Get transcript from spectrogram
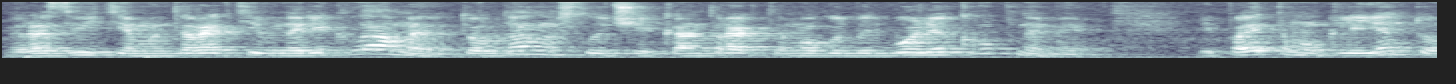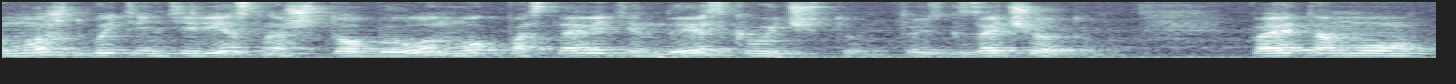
развитием интерактивной рекламы, то в данном случае контракты могут быть более крупными, и поэтому клиенту может быть интересно, чтобы он мог поставить НДС к вычету, то есть к зачету. Поэтому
